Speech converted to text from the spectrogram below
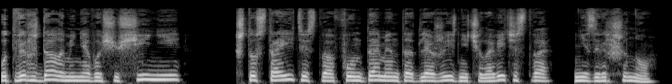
утверждала меня в ощущении, что строительство фундамента для жизни человечества не завершено.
